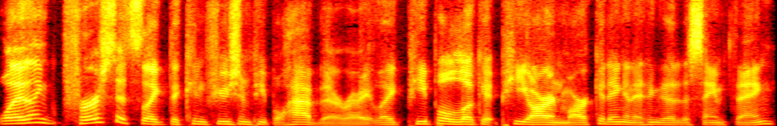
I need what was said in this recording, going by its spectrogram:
Well, I think first it's like the confusion people have there, right? Like people look at PR and marketing and they think they're the same thing.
